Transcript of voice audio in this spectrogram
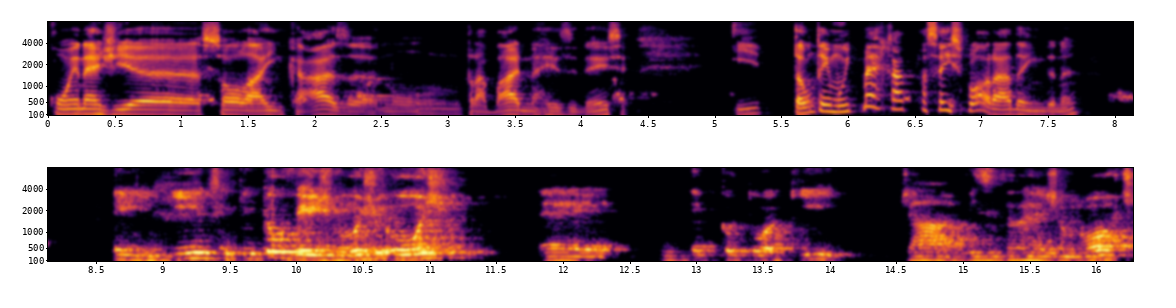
com energia solar em casa, no trabalho, na residência. E, então tem muito mercado para ser explorado ainda, né? Tem. E assim, o que eu vejo hoje, hoje é, no tempo que eu estou aqui, já visitando a região norte,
